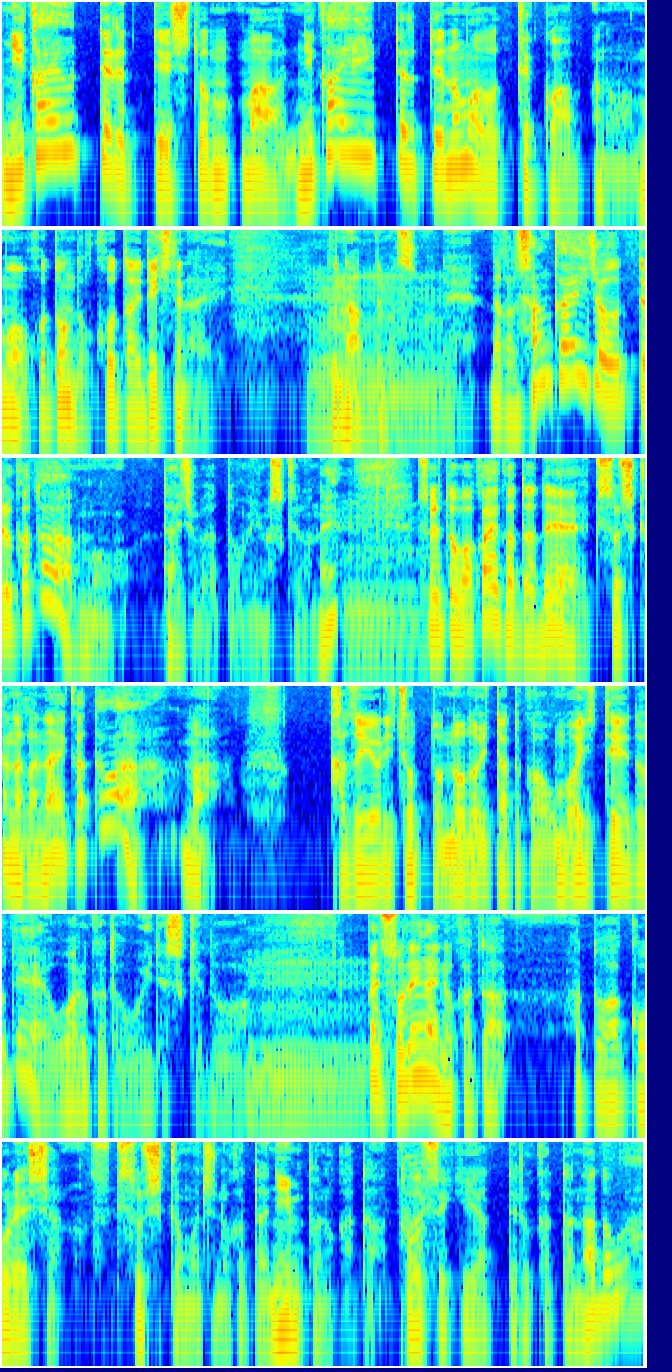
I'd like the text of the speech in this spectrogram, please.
2回打ってるっていう人は2回打ってるっていうのも結構あのもうほとんど抗体できてないくなってますのでだから3回以上打ってる方はもう大丈夫だと思いますけどね。それと若い方で基礎疾患がない方はまあ風邪よりちょっと喉痛とか重い程度で終わる方多いですけどやっぱりそれ以外の方あとは高齢者基礎疾患持ちの方妊婦の方透析やってる方などは、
